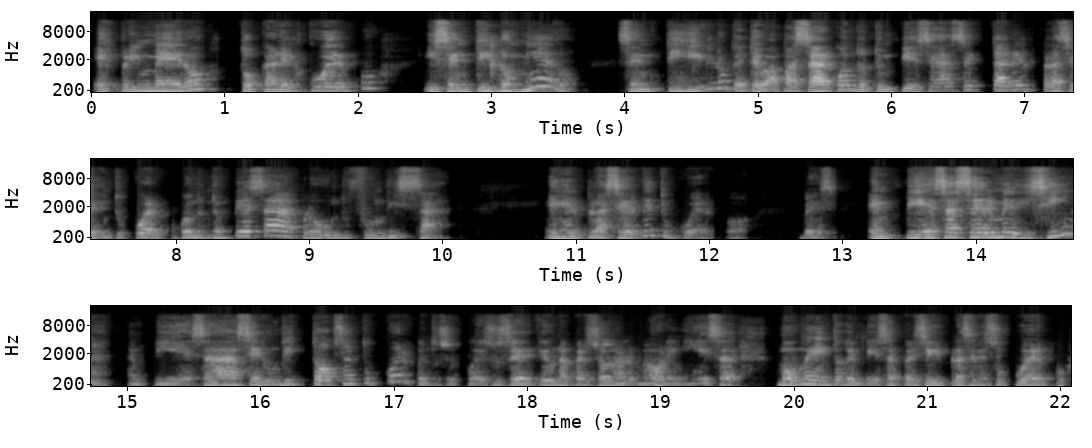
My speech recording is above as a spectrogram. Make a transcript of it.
es primero tocar el cuerpo y sentir los miedos. Sentir lo que te va a pasar cuando tú empieces a aceptar el placer en tu cuerpo. Cuando tú empiezas a profundizar en el placer de tu cuerpo, ¿ves? Empieza a hacer medicina, empieza a hacer un detox en tu cuerpo. Entonces puede suceder que una persona, a lo mejor en ese momento que empieza a percibir placer en su cuerpo,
